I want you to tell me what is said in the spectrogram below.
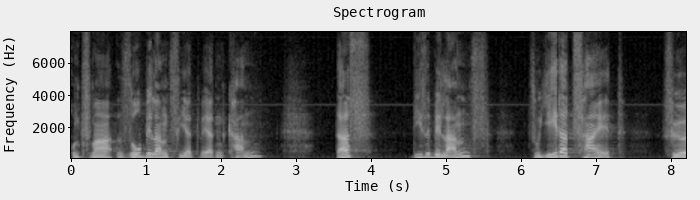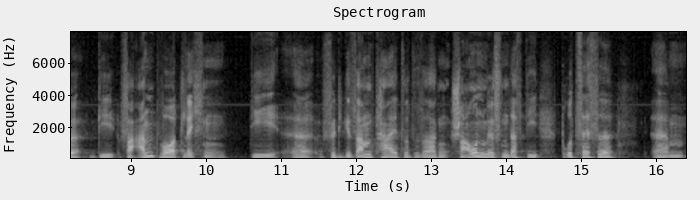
und zwar so bilanziert werden kann, dass diese Bilanz zu jeder Zeit für die Verantwortlichen, die äh, für die Gesamtheit sozusagen schauen müssen, dass die Prozesse ähm,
